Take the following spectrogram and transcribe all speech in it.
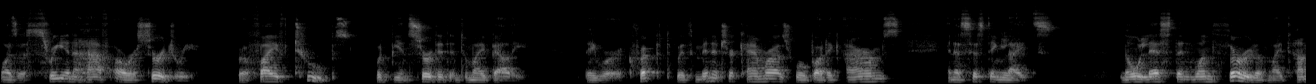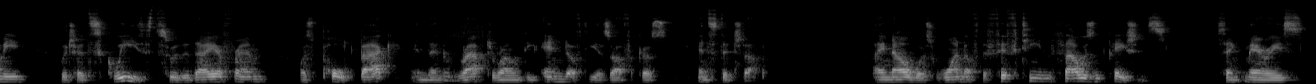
was a three and a half hour surgery where five tubes would be inserted into my belly. They were equipped with miniature cameras, robotic arms, and assisting lights. No less than one third of my tummy, which had squeezed through the diaphragm, was pulled back and then wrapped around the end of the esophagus and stitched up. I now was one of the 15,000 patients St. Mary's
